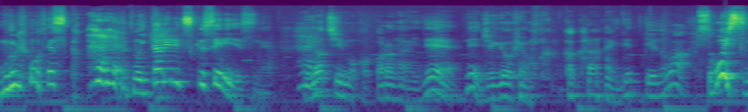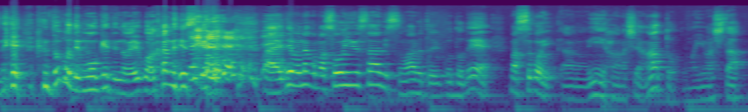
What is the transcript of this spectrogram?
無料ですか？もう至れり尽くせりですねはい、家賃もかからないで、ね、授業料もかからないでっていうのはすごいっすね。どこで儲けてるのかよくわかんないですけど、はい、でもなんかまあそういうサービスもあるということで、まあ、すごいあのいい話だなと思いました。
